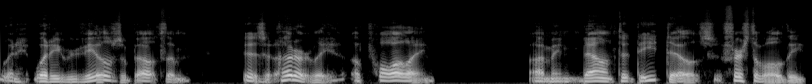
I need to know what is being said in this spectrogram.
when what he reveals about them is utterly appalling. I mean, down to details. First of all, the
